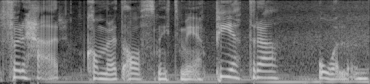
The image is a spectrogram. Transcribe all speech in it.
För här kommer ett avsnitt med Petra Ålund.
